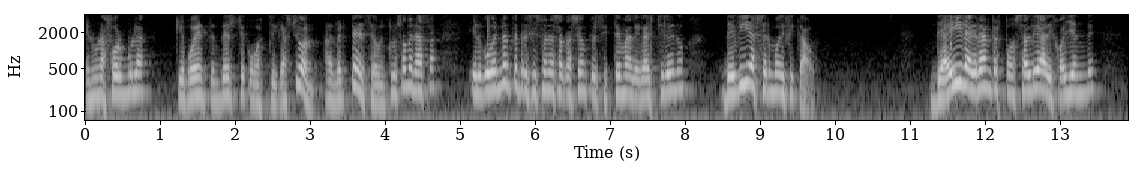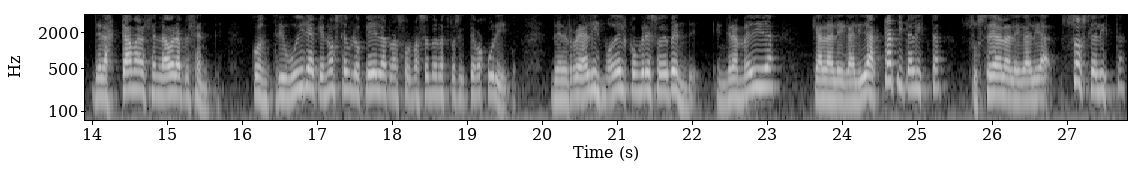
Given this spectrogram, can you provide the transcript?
en una fórmula que puede entenderse como explicación, advertencia o incluso amenaza, el gobernante precisó en esa ocasión que el sistema legal chileno debía ser modificado. De ahí la gran responsabilidad, dijo Allende, de las cámaras en la hora presente, contribuir a que no se bloquee la transformación de nuestro sistema jurídico. Del realismo del Congreso depende, en gran medida, que a la legalidad capitalista suceda la legalidad socialista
